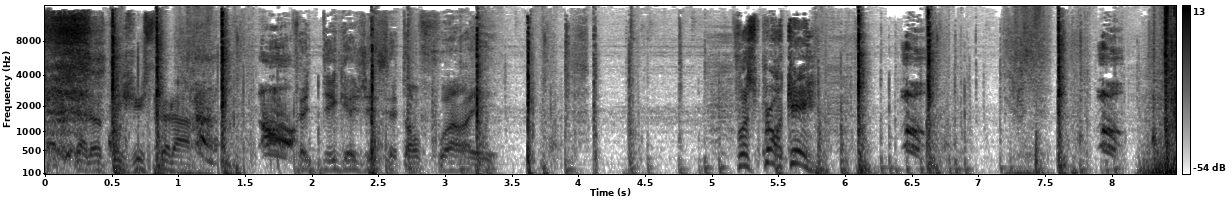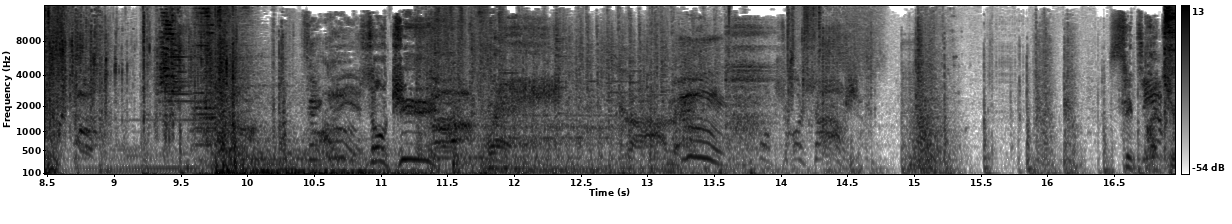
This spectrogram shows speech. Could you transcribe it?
La salope est juste là. Faites dégager cet enfoiré. Faut se planquer. Fais griller son cul. Recharge C'est pas que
